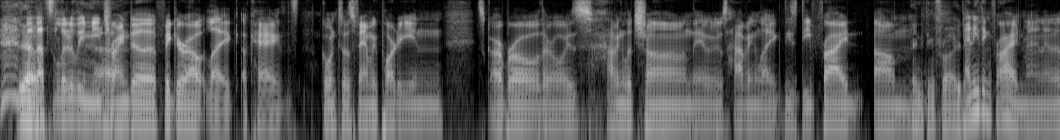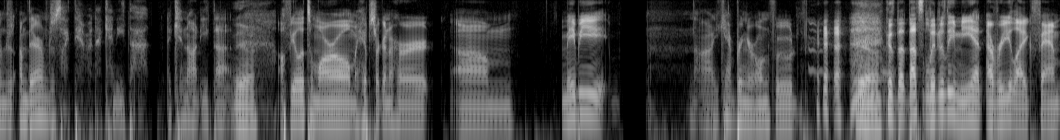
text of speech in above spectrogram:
Yeah. that's literally me Uh-huh. trying to figure out, like, okay, let's going to this family party in Scarborough. They're always having lechon. They're always having like these deep fried, um, Anything fried. anything fried, man. And I'm just, I'm there. I'm just like, damn it, I can't eat that. I cannot eat that. yeah. I'll feel it tomorrow. My hips are gonna hurt. Um, maybe. Nah, you can't bring your own food. Yeah. Because that that's literally me at every like fam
